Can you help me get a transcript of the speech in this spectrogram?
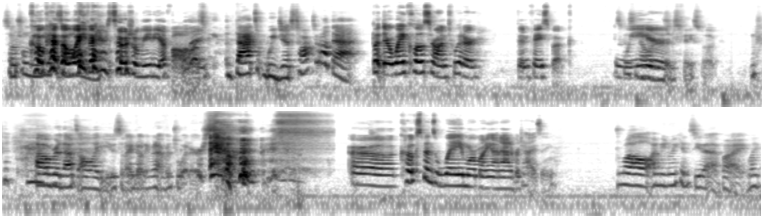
Social media. Coke has a way better social media Well, following. that's, that's we just talked about that. But they're way closer on Twitter than Facebook. It's Weird. No uses Facebook. However, that's all I use, and I don't even have a Twitter. So. uh, Coke spends way more money on advertising. Well, I mean, we can see that by like,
